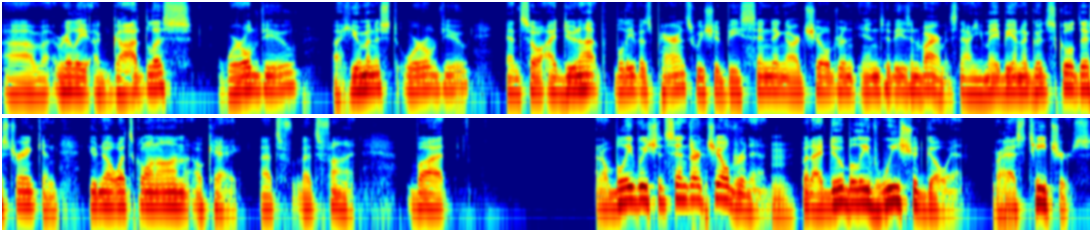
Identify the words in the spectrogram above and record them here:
um, really a godless worldview, a humanist worldview. And so I do not believe as parents we should be sending our children into these environments. Now you may be in a good school district and you know what's going on. Okay, that's that's fine. But I don't believe we should send our children in. But I do believe we should go in Right. as teachers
